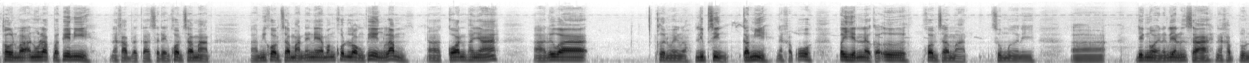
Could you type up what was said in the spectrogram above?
เขาเรียกว่าอนุรักษ์ประเพณีนะครับแล้วก็แสดงความสามารถมีความสามารถแน่ๆบางคนร้องเพลงล่ำกรพญาหรือว่าเคลื่อนไหวเนาะลิปซิงก็มีนะครับ โอ้ไปเห็นแล้วก็เออความสามารถซุมือนี่อ่า เด็กหน่อยนักเรียนนักศึกษานะครับรุ่น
